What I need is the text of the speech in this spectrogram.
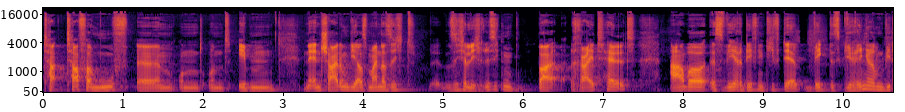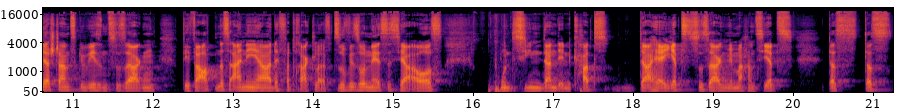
tougher Move ähm, und, und eben eine Entscheidung, die aus meiner Sicht äh, sicherlich Risiken bereithält, aber es wäre definitiv der Weg des geringeren Widerstands gewesen, zu sagen, wir warten das eine Jahr, der Vertrag läuft sowieso nächstes Jahr aus und ziehen dann den Cut daher jetzt zu sagen, wir machen es jetzt, das, das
